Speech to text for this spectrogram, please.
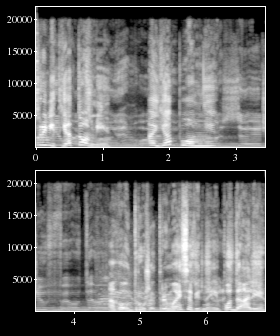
Привіт, я Томмі. А я помні. Аго, друже, тримайся від неї подалі.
